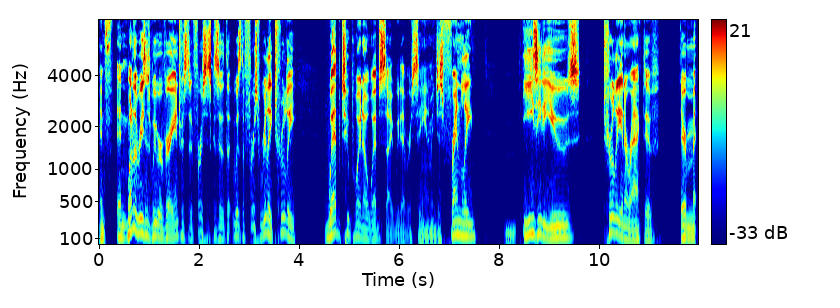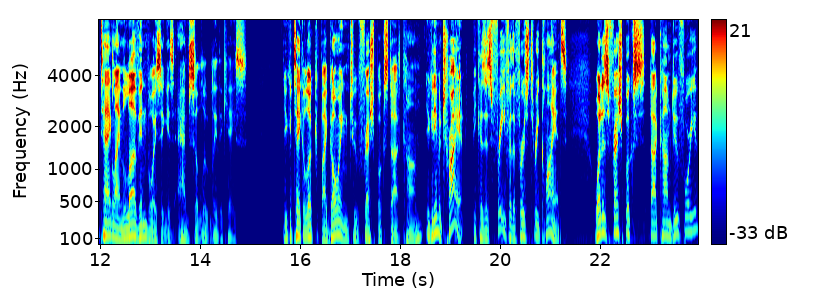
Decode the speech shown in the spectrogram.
and and one of the reasons we were very interested at first is because it was the first really truly Web 2.0 website we'd ever seen. I mean, just friendly, easy to use truly interactive. Their tagline, Love Invoicing, is absolutely the case. You could take a look by going to freshbooks.com. You can even try it because it's free for the first three clients. What does freshbooks.com do for you?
